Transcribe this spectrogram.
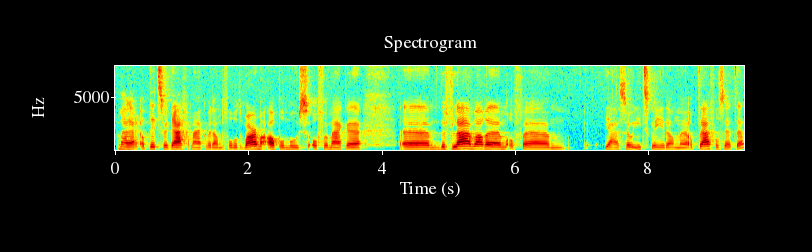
Maar op dit soort dagen maken we dan bijvoorbeeld warme appelmoes. Of we maken um, de vla warm. Of um, ja, zoiets kun je dan uh, op tafel zetten.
